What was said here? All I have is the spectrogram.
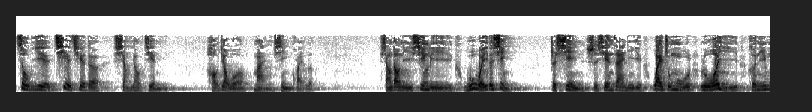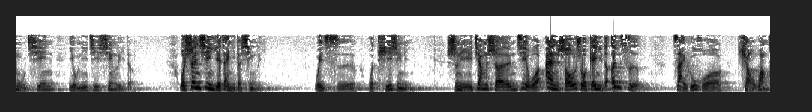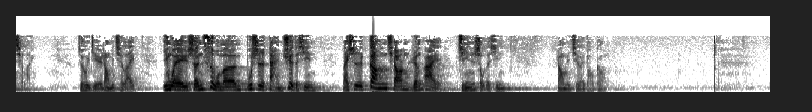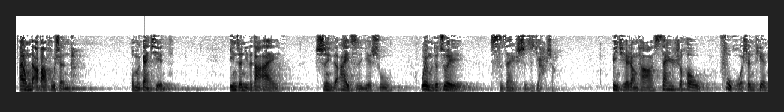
昼夜切切的想要见你，好叫我满心快乐。想到你心里无为的信，这信是先在你外祖母罗姨和你母亲。有尼基心里的，我深信也在你的心里。为此，我提醒你，使你将神借我按手所给你的恩赐，再如何眺望起来。最后一节，让我们一起来，因为神赐我们不是胆怯的心，乃是刚强仁爱谨守的心。让我们一起来祷告。爱我们的阿爸父神，我们感谢你，因着你的大爱，使你的爱子耶稣为我们的罪死在十字架上，并且让他三日之后复活升天，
